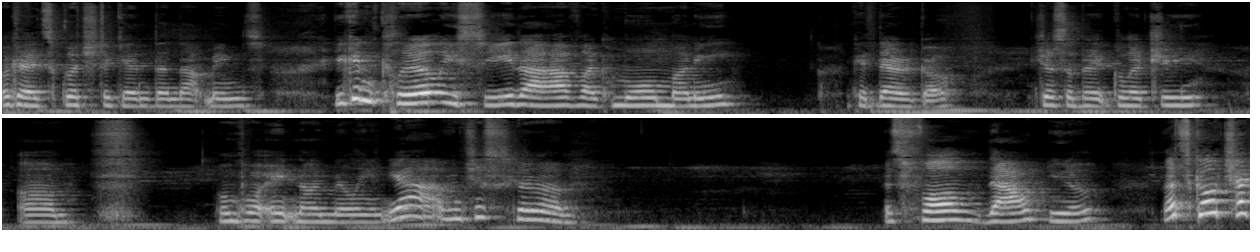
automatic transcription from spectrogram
Okay, it's glitched again, then that means you can clearly see that I have like more money. Okay, there we go. Just a bit glitchy. Um, 1.89 million. Yeah, I'm just gonna, let's fall down, you know? Let's go check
